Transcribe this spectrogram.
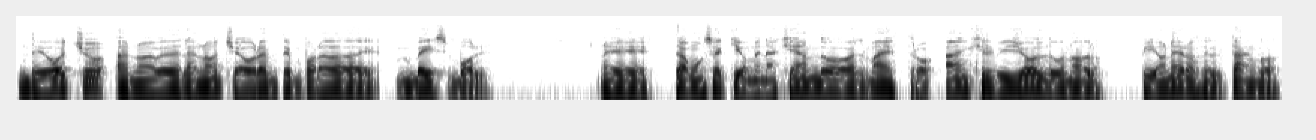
de 8 a 9 de la noche, ahora en temporada de béisbol. Eh, estamos aquí homenajeando al maestro Ángel Villoldo, uno de los pioneros del tango.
